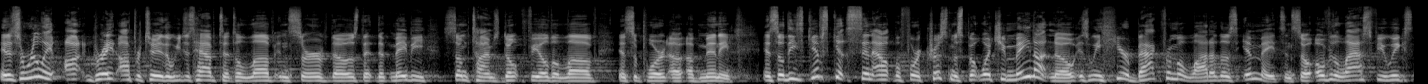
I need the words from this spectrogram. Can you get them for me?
And it's a really uh, great opportunity that we just have to, to love and serve those that, that maybe sometimes don't feel the love and support of, of many. And so these gifts get sent out before Christmas, but what you may not know is we hear back from a lot of those inmates. And so over the last few weeks,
